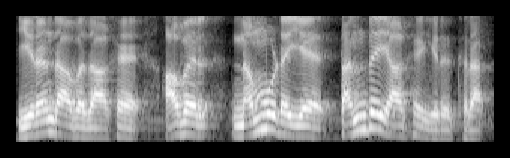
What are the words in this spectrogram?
இரண்டாவதாக அவர் நம்முடைய தந்தையாக இருக்கிறார்.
